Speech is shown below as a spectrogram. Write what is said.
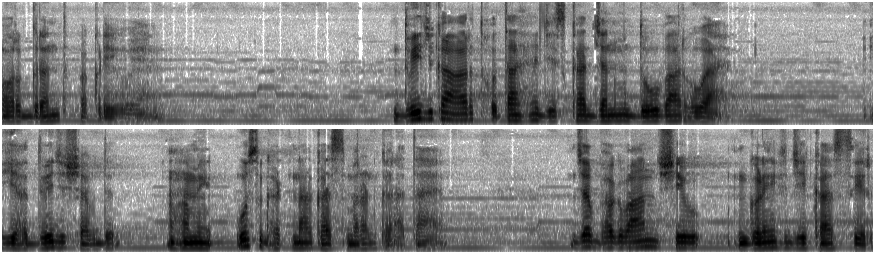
और ग्रंथ पकड़े हुए हैं। द्विज का अर्थ होता है जिसका जन्म दो बार हुआ है। यह द्विज शब्द हमें उस घटना का स्मरण कराता है। जब भगवान शिव गणेश जी का सिर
